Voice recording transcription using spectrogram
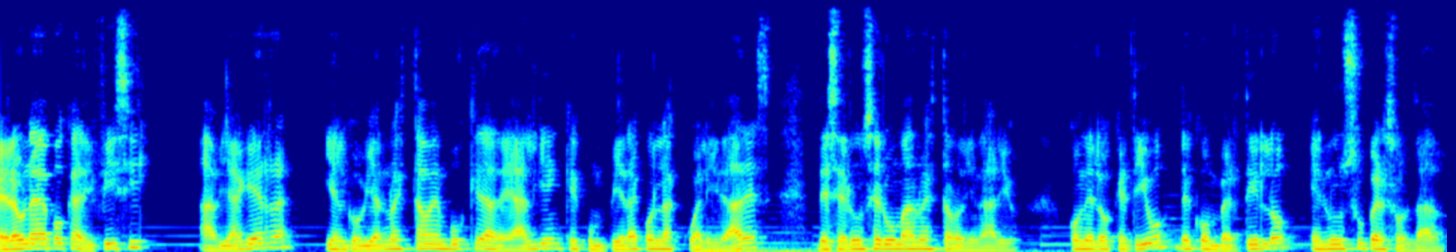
Era una época difícil, había guerra y el gobierno estaba en búsqueda de alguien que cumpliera con las cualidades de ser un ser humano extraordinario, con el objetivo de convertirlo en un super soldado.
